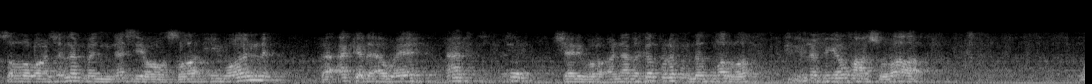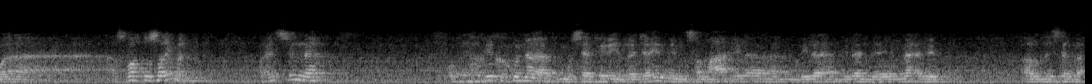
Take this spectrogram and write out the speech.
صلى الله عليه وسلم من نسي وصائم فأكل أو إيه؟ شربوا أنا ذكرت لكم ذات مرة كنا في يوم عاشوراء وأصبحت صائما. وهي السنة وفي الحقيقة كنا مسافرين راجعين من صنعاء إلى بلاد, بلاد مألب أرض سبأ.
